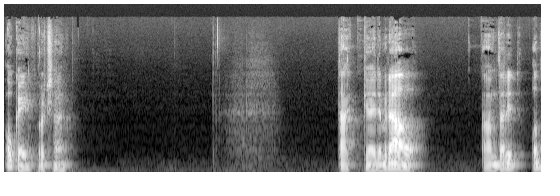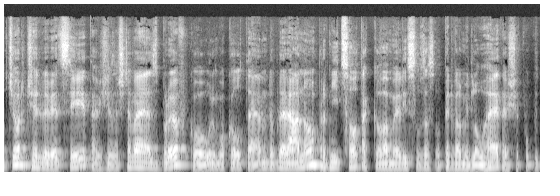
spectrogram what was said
OK, proč ne? Tak jdeme dál. Mám tady od George dvě věci, takže začneme s brojovkou nebo koltem. Dobré ráno, první co, tak maily jsou zase opět velmi dlouhé, takže pokud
